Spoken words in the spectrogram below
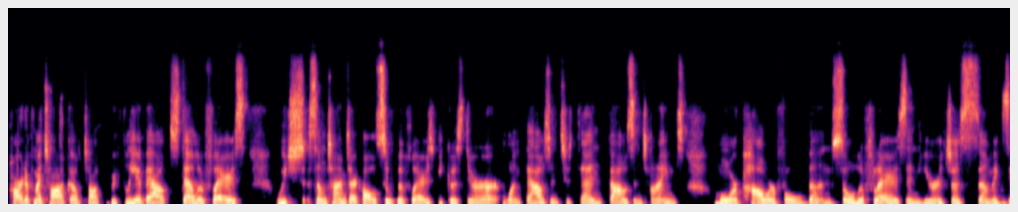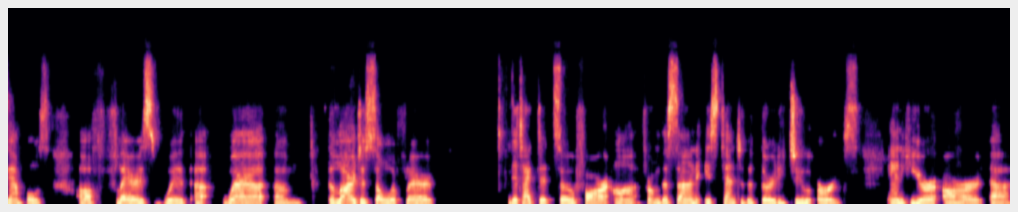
part of my talk, I'll talk briefly about stellar flares, which sometimes are called super flares because they are 1,000 to 10,000 times more powerful than solar flares. And here are just some examples of flares with uh, where um, the largest solar flare detected so far uh, from the sun is 10 to the 32 ergs. And here are uh,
